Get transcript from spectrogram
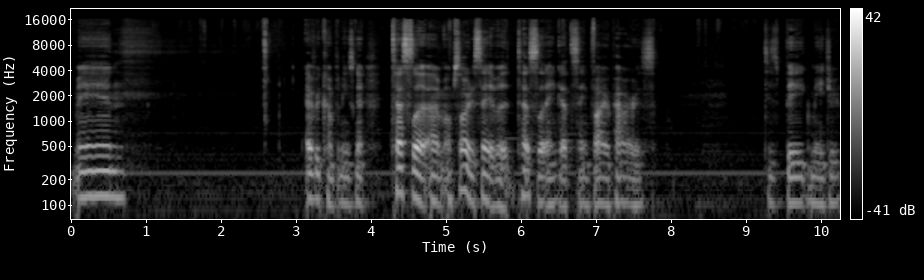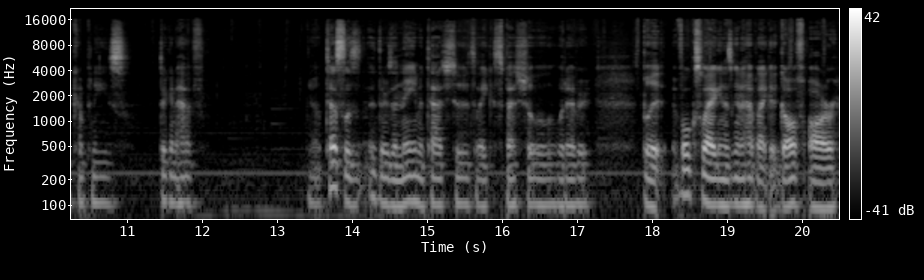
Man. Every company's gonna. Tesla, um, I'm sorry to say it, but Tesla ain't got the same firepower as these big major companies. They're gonna have you know tesla's there's a name attached to it it's like special whatever. But volkswagen is to have like a golf r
